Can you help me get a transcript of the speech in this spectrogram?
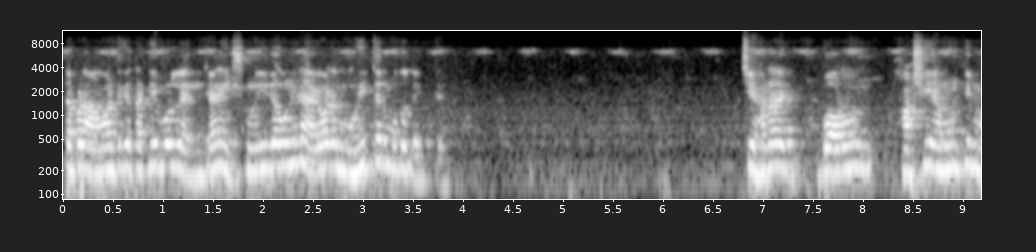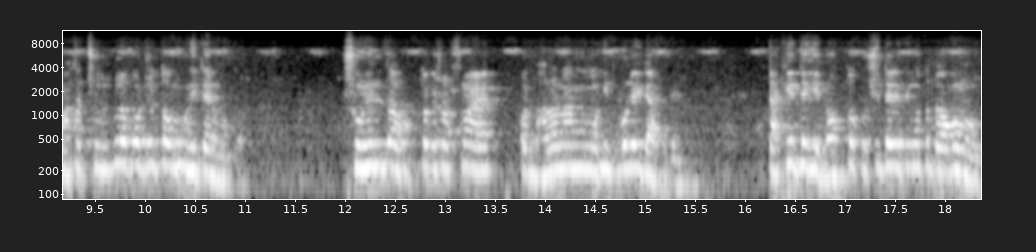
তারপরে আমার দিকে তাকিয়ে বললেন, জানিস সুনীলদা উনিরা একেবারে মোহিতের মতো দেখতে। চেহারায় গরম হাসি এমনকি মাথার চুলগুলো পর্যন্ত মোহিতের মতো। সুনীল সুনীলদা ভক্তকে সবসময় ওর ভালো নাম মোহিত বলেই ডাকতেন তাকিয়ে দেখি ভক্ত খুশিতে রীতিমতো ডগমগ।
